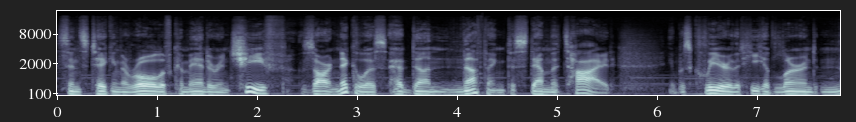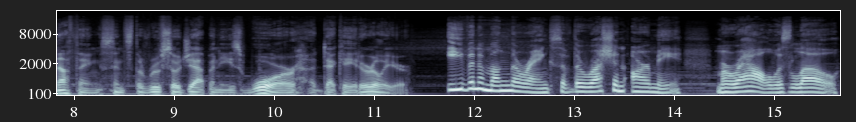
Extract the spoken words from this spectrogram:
Since taking the role of commander in chief, Tsar Nicholas had done nothing to stem the tide. It was clear that he had learned nothing since the Russo Japanese War a decade earlier. Even among the ranks of the Russian army, morale was low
